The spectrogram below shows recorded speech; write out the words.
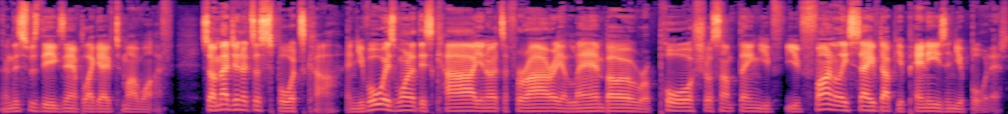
And this was the example I gave to my wife. So imagine it's a sports car and you've always wanted this car, you know, it's a Ferrari, a Lambo, or a Porsche or something. You've you've finally saved up your pennies and you bought it.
